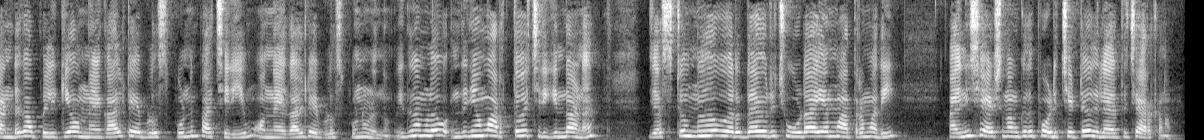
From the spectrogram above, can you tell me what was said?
രണ്ട് കപ്പിലേക്ക് ഒന്നേകാൽ ടേബിൾ സ്പൂൺ പച്ചരിയും ഒന്നേകാൽ ടേബിൾ സ്പൂൺ ഉഴുന്നും. ഇത് നമ്മൾ ഇത് ഞാൻ വറുത്ത് വെച്ചിരിക്കുന്നതാണ്. ജസ്റ്റ് ഒന്ന് വെറുതെ ഒരു ചൂടായാൽ മാത്രം മതി. അതിന് ശേഷം നമുക്കിത് പൊടിച്ചിട്ട് ഇതിനകത്ത് ചേർക്കണം.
